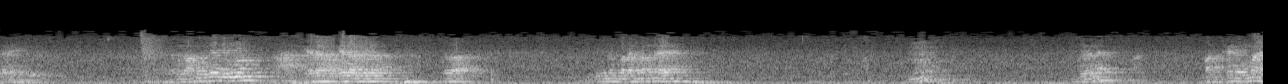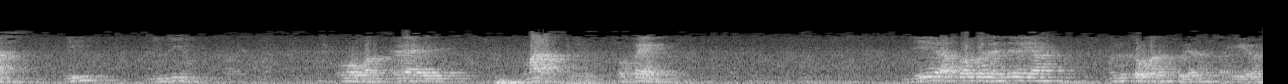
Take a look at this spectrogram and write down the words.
sekarang ikut lama kan pun ah kira kira kira tak? Kita kena pandai-pandai. Hmm? Bagaimana? Pakai emas di gigi Oh, pakai emas, topeng. Dia apa-apa saja yang menutup orang tu ya, kira.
